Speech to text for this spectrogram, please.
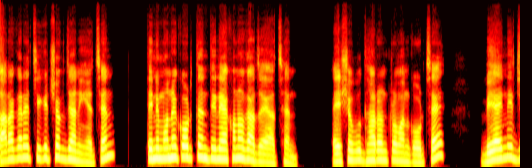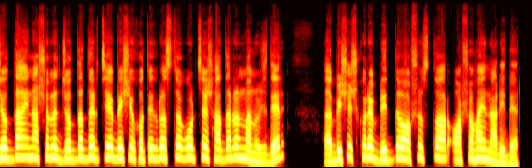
কারাগারের চিকিৎসক জানিয়েছেন, তিনি মনে করতেন তিনি এখনও গাজায় আছেন। এইসব উদাহরণ প্রমাণ করছে, বেআইনি যোদ্ধা আইন আসলে যোদ্ধাদের চেয়ে বেশি ক্ষতিগ্রস্ত করছে সাধারণ মানুষদের বিশেষ করে বৃদ্ধ, অসুস্থ আর অসহায় নারীদের।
